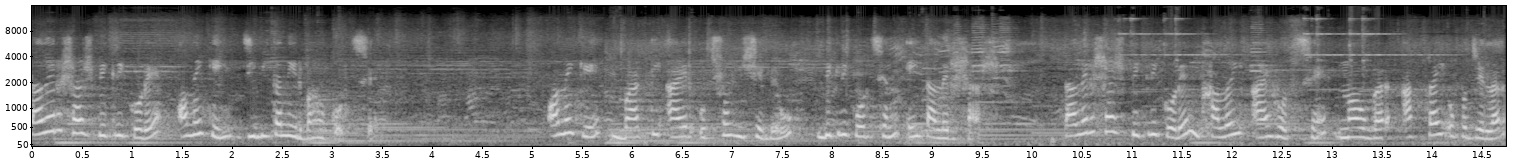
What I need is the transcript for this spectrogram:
তালের শ্বাস বিক্রি করে অনেকেই জীবিকা নির্বাহ করছে। অনেকে বাড়তি আয়ের উৎস হিসেবেও বিক্রি করছেন এই তালের শ্বাস তালের শ্বাস বিক্রি করে ভালোই আয় হচ্ছে নওগাঁর আত্রাই উপজেলার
